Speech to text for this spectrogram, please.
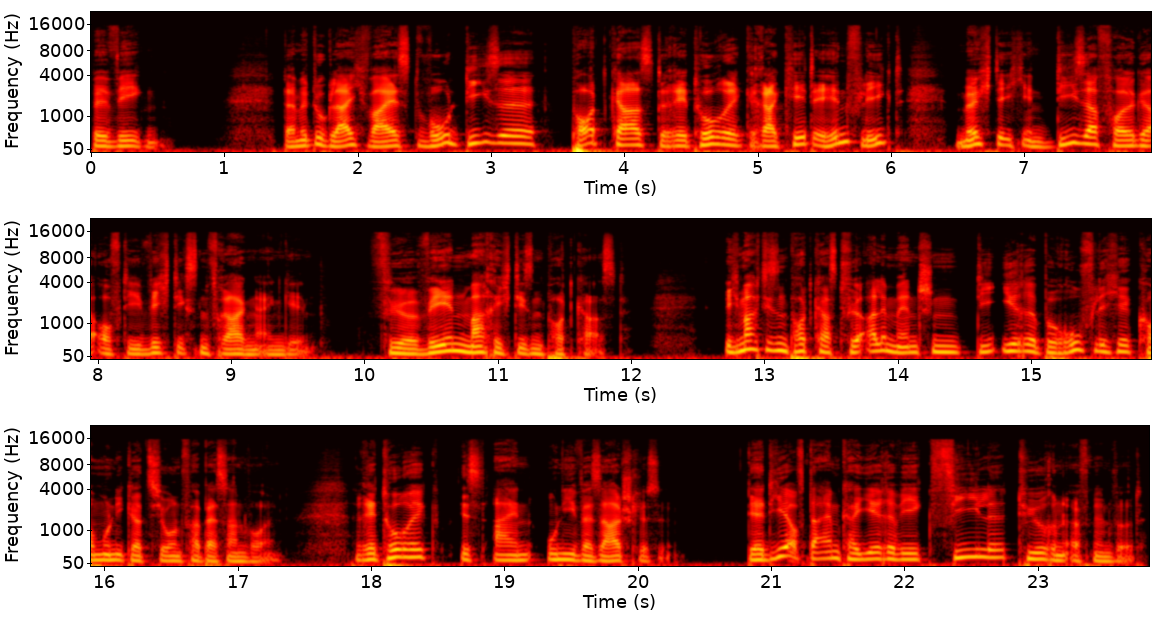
bewegen. Damit du gleich weißt, wo diese Podcast-Rhetorik-Rakete hinfliegt, möchte ich in dieser Folge auf die wichtigsten Fragen eingehen. Für wen mache ich diesen Podcast? Ich mache diesen Podcast für alle Menschen, die ihre berufliche Kommunikation verbessern wollen. Rhetorik ist ein Universalschlüssel, der dir auf deinem Karriereweg viele Türen öffnen wird.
